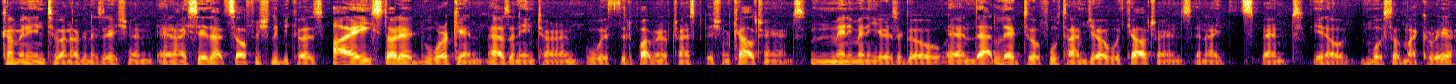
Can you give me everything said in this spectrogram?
coming into an organization. And I say that selfishly because I started working as an intern with the Department of Transportation, Caltrans, many, many years ago. And that led to a full time job with Caltrans. And I spent, you know, most of my career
